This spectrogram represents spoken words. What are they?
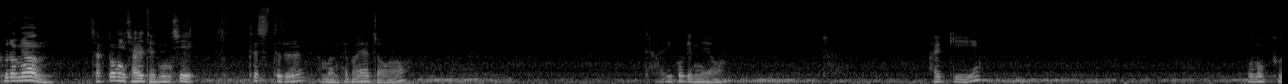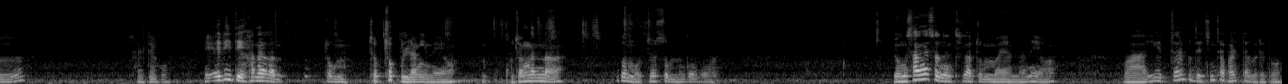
그러면 작동이 잘 되는지 테스트를 한번 해봐야죠. 자 이거겠네요. 자, 밝기. 온오프. 잘 되고. 이 LED 하나가 좀 접촉 불량이네요. 고장났나? 이건 뭐 어쩔 수 없는 거고. 영상에서는 티가 좀 많이 안 나네요. 와 이게 짧은데 진짜 밝다 그래도.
